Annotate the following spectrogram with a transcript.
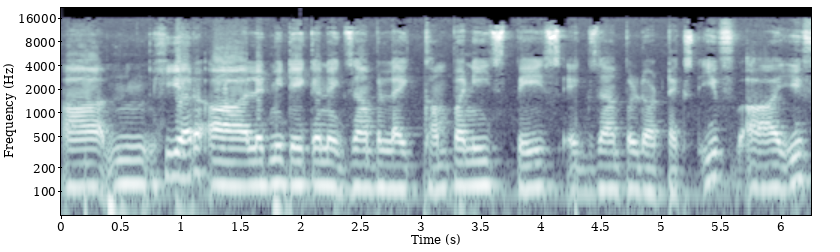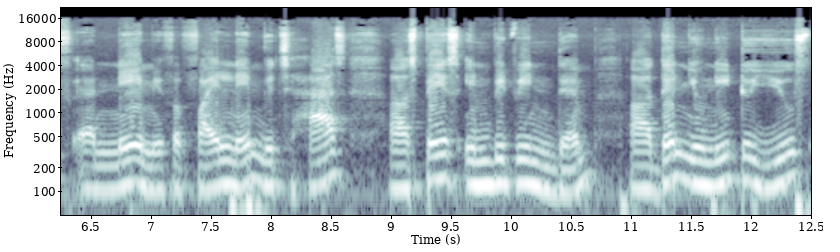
um, here uh, let me take an example like company space example.txt if uh, if a name if a file name which has space in between them then you need to use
